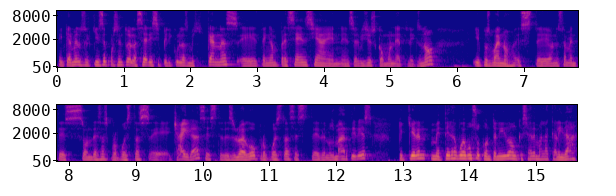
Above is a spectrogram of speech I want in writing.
en que al menos el 15% de las series y películas mexicanas eh, tengan presencia en, en servicios como Netflix, ¿no? Y pues bueno, este, honestamente son de esas propuestas eh, chairas, este, desde luego, propuestas este, de los mártires que quieren meter a huevo su contenido aunque sea de mala calidad.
